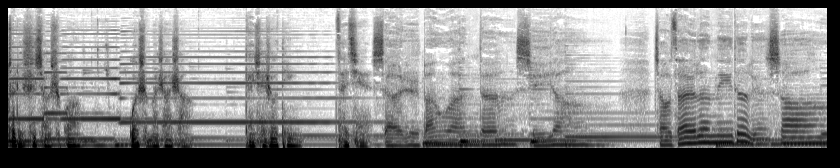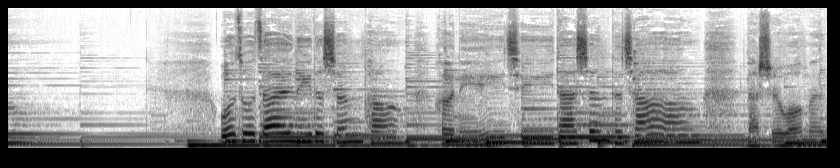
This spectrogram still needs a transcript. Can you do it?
这里是小时光，我是马莎莎，感谢收听，再见。夏日傍晚的夕阳照在了你的脸上，我坐在你的身旁。和你一起大声的唱，那时我们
